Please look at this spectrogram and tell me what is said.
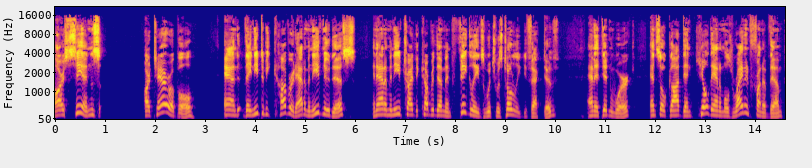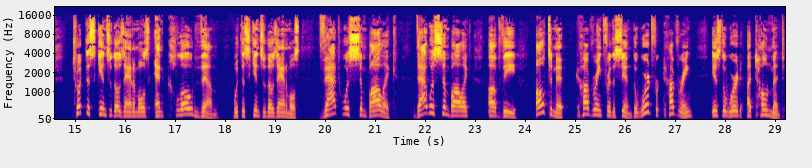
our sins are terrible and they need to be covered. Adam and Eve knew this, and Adam and Eve tried to cover them in fig leaves, which was totally defective, and it didn't work. And so God then killed animals right in front of them, took the skins of those animals, and clothed them with the skins of those animals. That was symbolic. That was symbolic of the ultimate covering for the sin. The word for covering is the word atonement.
